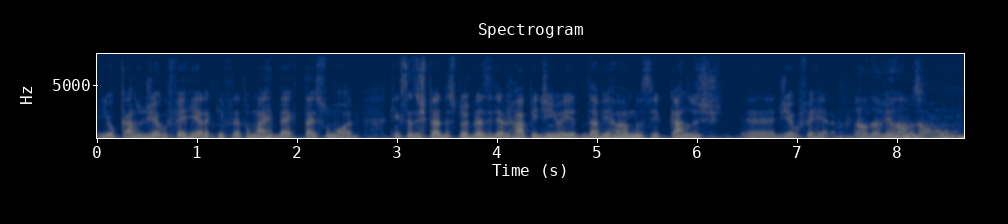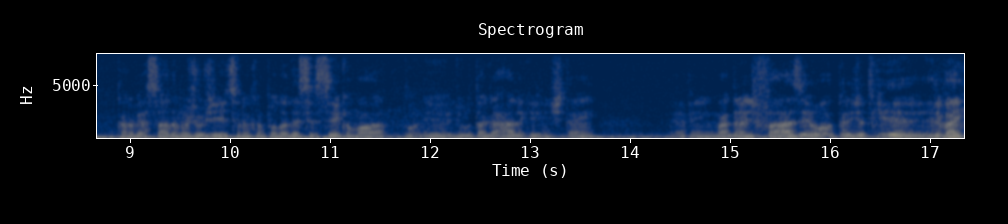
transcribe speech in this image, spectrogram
e o Carlos Diego Ferreira, que enfrenta o Mairbek Taisumov. O que vocês esperam desses dois brasileiros rapidinho aí, Davi Ramos e Carlos é, Diego Ferreira? É, o Davi Ramos é um cara versado no jiu-jitsu, né, campeão da DCC, que é o maior torneio de luta agarrada que a gente tem. É, vem uma grande fase. Eu acredito que ele vai.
